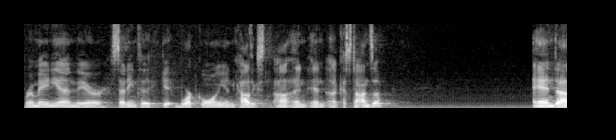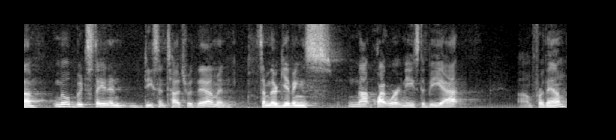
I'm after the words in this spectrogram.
Romania, and they are setting to get work going in Kazakhstan uh, and, and uh, Constanza. And uh, we'll be staying in decent touch with them, and some of their giving's not quite where it needs to be at um, for them.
